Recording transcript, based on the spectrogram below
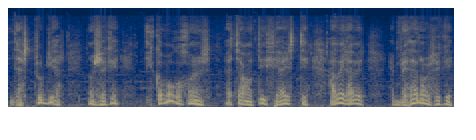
de Asturias, no sé qué, ¿y cómo cojones esta noticia este? A ver, a ver, empezaron no sé qué.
